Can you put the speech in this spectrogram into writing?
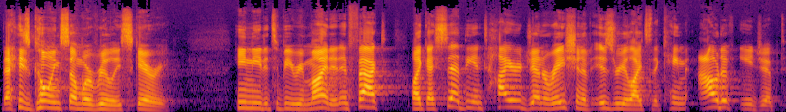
that he's going somewhere really scary. He needed to be reminded. In fact, like I said, the entire generation of Israelites that came out of Egypt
